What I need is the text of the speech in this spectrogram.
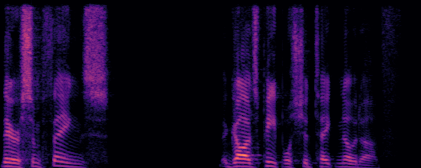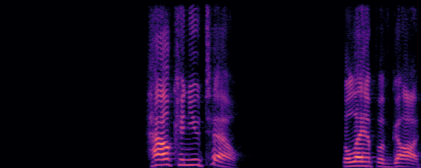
there are some things that God's people should take note of. How can you tell the lamp of God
